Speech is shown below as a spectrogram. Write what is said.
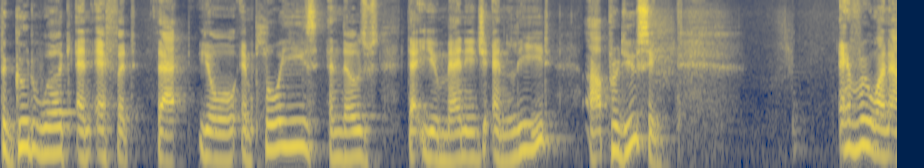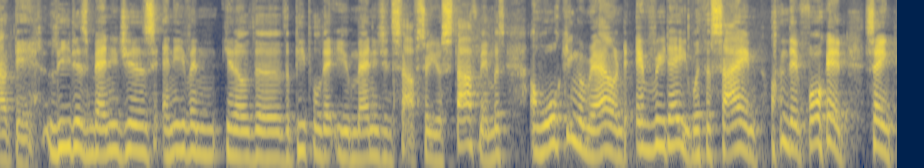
the good work and effort that your employees and those that you manage and lead are producing everyone out there, leaders, managers, and even you know the the people that you manage and staff. So your staff members are walking around every day with a sign on their forehead saying,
